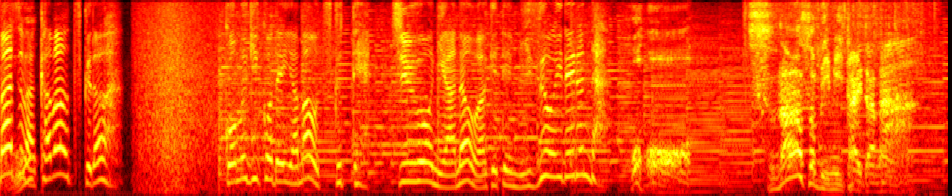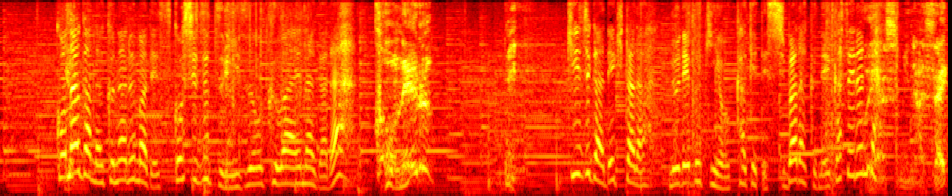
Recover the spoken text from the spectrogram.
まずは皮を作ろう。小麦粉で山を作って中央に穴を開けて水を入れるんだ。ほほ砂遊びみたいだな。粉がなくなるまで少しずつ水を加えながら。こねる。生地ができたら濡れ布巾をかけてしばらく寝かせるんだ。おやすみなさい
